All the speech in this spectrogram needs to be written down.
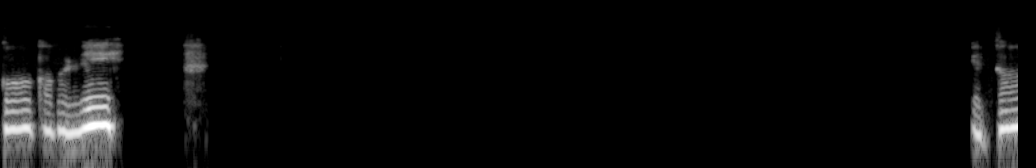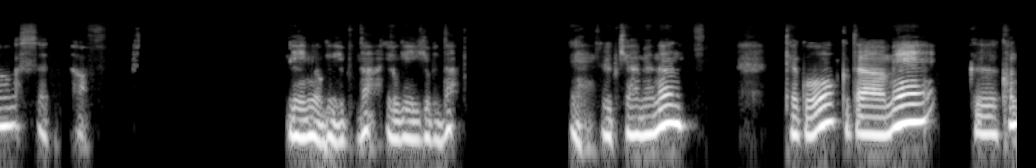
고 public getter setup 네임이 여기 이게 붙나? 여기 이게 붙나? 네, 이렇게 하면은 되고 그 다음에 그 컨,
